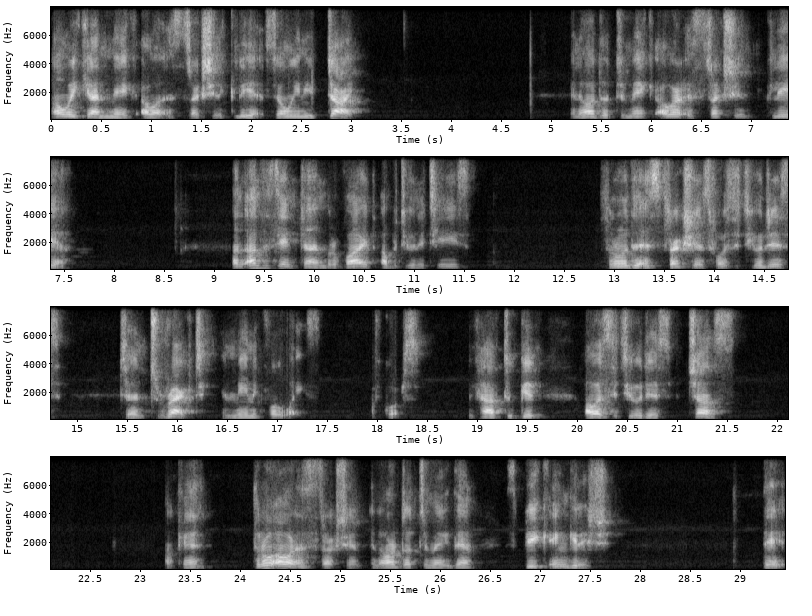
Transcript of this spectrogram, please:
how we can make our instruction clear so we need time in order to make our instruction clear and at the same time provide opportunities through the instructions for students to interact in meaningful ways. Of course, we have to give our students chance, okay, through our instruction in order to make them speak English. They,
